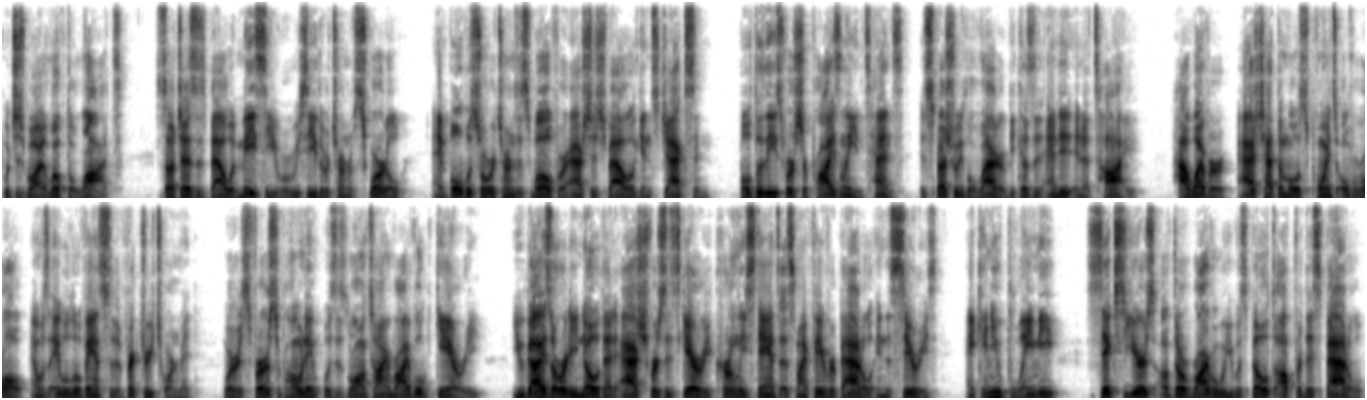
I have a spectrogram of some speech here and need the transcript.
which is why I loved a lot such as his battle with Macy, where we see the return of Squirtle, and Bulbasaur returns as well for Ash's battle against Jackson. Both of these were surprisingly intense, especially the latter because it ended in a tie. However, Ash had the most points overall and was able to advance to the victory tournament, where his first opponent was his longtime rival, Gary. You guys already know that Ash vs. Gary currently stands as my favorite battle in the series, and can you blame me? Six years of their rivalry was built up for this battle.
